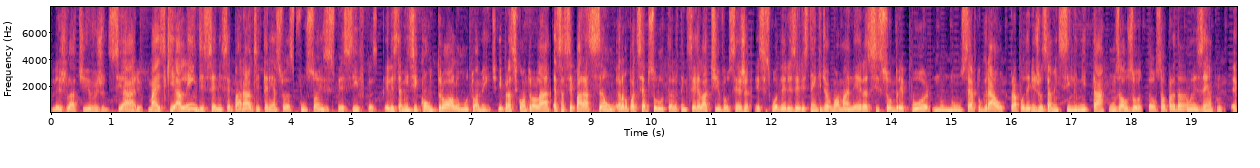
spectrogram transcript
legislativo, judiciário judiciário, mas que além de serem separados e terem as suas funções específicas, eles também se controlam mutuamente. E para se controlar, essa separação, ela não pode ser absoluta, ela tem que ser relativa, ou seja, esses poderes eles têm que de alguma maneira se sobrepor num, num certo grau para poderem justamente se limitar uns aos outros. Então, só para dar um exemplo, é,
